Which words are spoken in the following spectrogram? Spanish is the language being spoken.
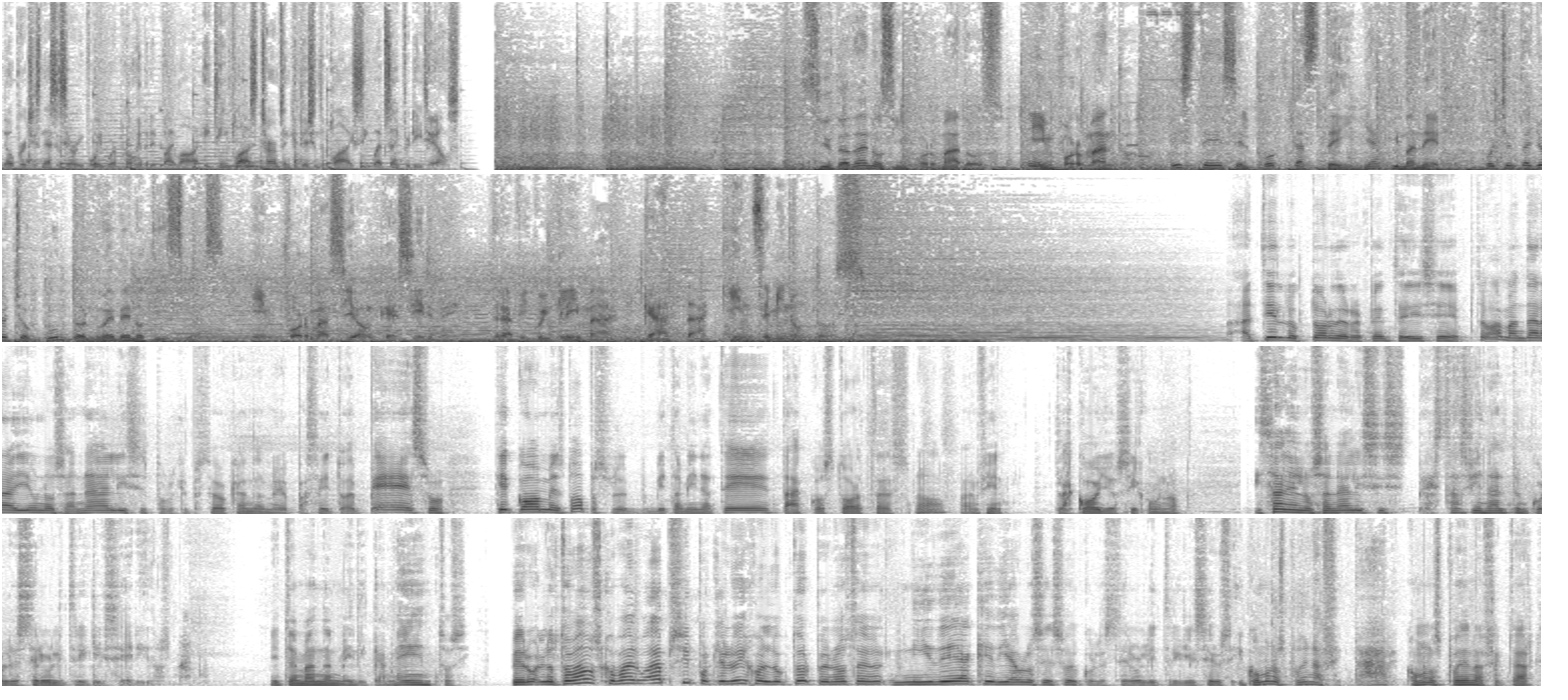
No purchase necessary. Void where prohibited by law. 18 plus terms and conditions apply. See website for details. Ciudadanos informados, informando. Este es el podcast de Iñaki Manero, 88.9 Noticias. Información que sirve. Tráfico y clima cada 15 minutos. A ti el doctor de repente dice, te voy a mandar ahí unos análisis porque pues tengo que andar medio pasadito de peso. ¿Qué comes? No, pues vitamina T, tacos, tortas, ¿no? En fin, tlacoyo, sí, como no. Y salen los análisis, estás bien alto en colesterol y triglicéridos, mano. Y te mandan medicamentos. Pero lo tomamos como algo, ah, pues sí, porque lo dijo el doctor, pero no tenemos ni idea qué diablos es eso de colesterol y triglicéridos y cómo nos pueden afectar, cómo nos pueden afectar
